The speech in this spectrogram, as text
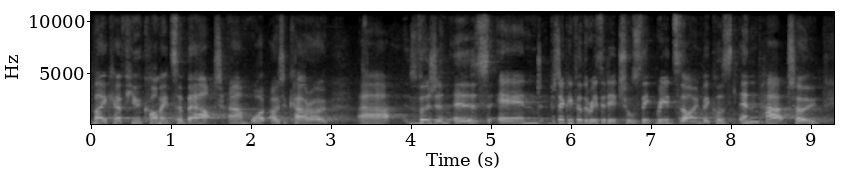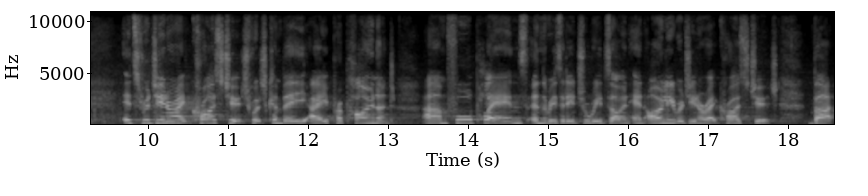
make a few comments about um, what Otakaro uh, vision is and particularly for the residential red zone because in part two it's Regenerate Christchurch which can be a proponent um, for plans in the residential red zone and only Regenerate Christchurch, but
